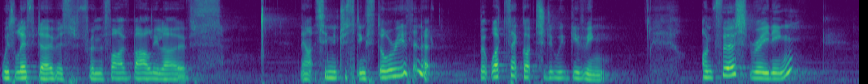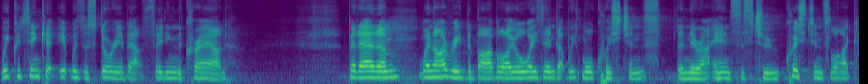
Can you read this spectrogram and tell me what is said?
with leftovers from the five barley loaves. Now, it's an interesting story, isn't it? But what's that got to do with giving? On first reading, we could think it was a story about feeding the crowd. But Adam, when I read the Bible, I always end up with more questions then there are answers to questions like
